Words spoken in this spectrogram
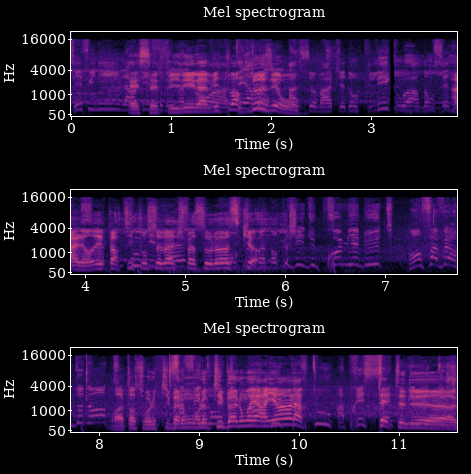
C'est fini. Et c'est fini, la victoire terme 2-0. à ce match. Et donc les joueurs dans cette Allez, on est parti pour ce match face au LOSC. On peut maintenant que- J'ai du premier but en faveur de Nantes. Bon, attention, le petit ballon, le petit ballon aérien, après sept tête de euh.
